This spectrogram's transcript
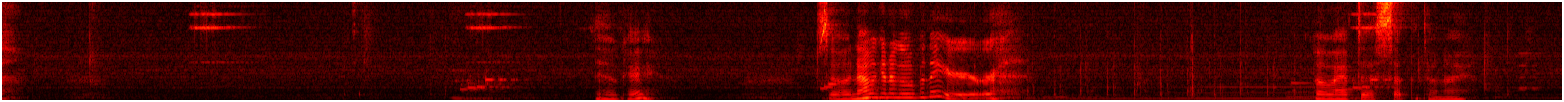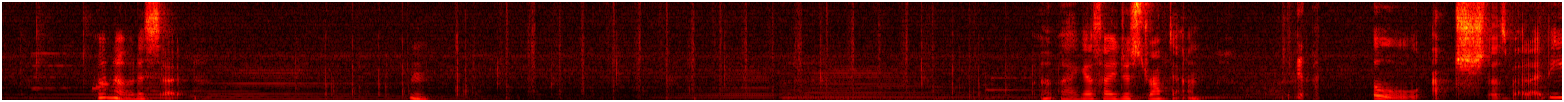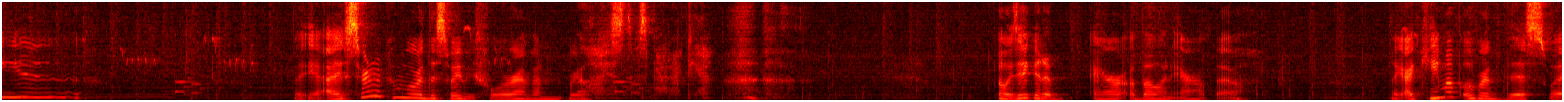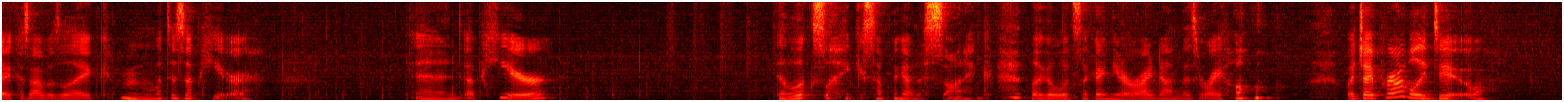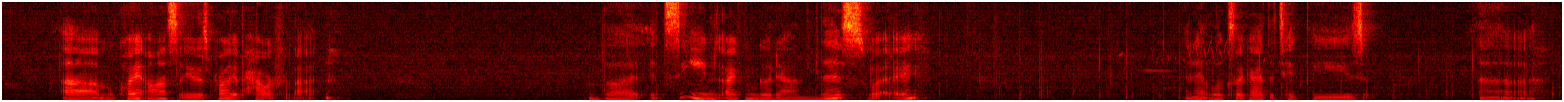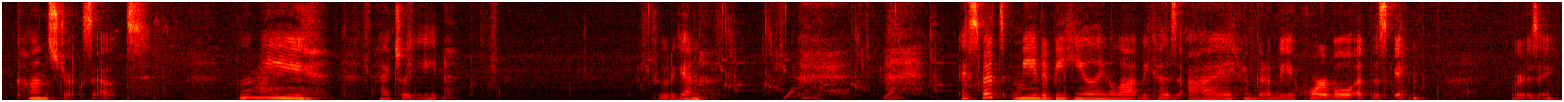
Okay. So now we're gonna go over there. Oh, I have to set the don't I? Oh no, it is set. Hmm. Oh, I guess I just dropped down. Oh, ouch. That was a bad idea. But yeah, I started coming over this way before and then realized it was a bad idea. oh, I did get a arrow, a bow and arrow though. Like I came up over this way because I was like, hmm, what is up here? And up here, it looks like something out of Sonic. Like it looks like I need to ride down this rail. Which I probably do. Um, quite honestly, there's probably a power for that. But it seems I can go down this way. And it looks like I have to take these uh, constructs out. Let me actually eat food again. Expect me to be healing a lot because I am going to be horrible at this game. Where is he?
